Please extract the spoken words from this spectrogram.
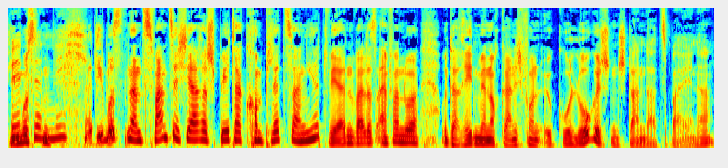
Die mussten, nicht. die mussten dann 20 Jahre später komplett saniert werden, weil das einfach nur, und da reden wir noch gar nicht von ökologischen Standards bei, ne?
